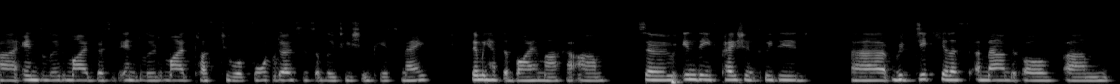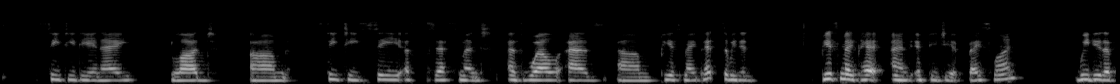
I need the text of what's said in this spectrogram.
uh, enzalutamide versus enzalutamide plus two or four doses of lutetium PSMA. Then we have the biomarker arm. So in these patients, we did a ridiculous amount of um, ctDNA, blood, um, CTC assessment, as well as um, PSMA PET. So we did PSMA PET and FDG at baseline. We did a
